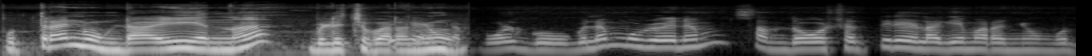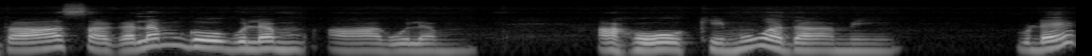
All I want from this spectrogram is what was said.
പുത്രൻ ഉണ്ടായി എന്ന് വിളിച്ചു പറഞ്ഞു. അപ്പോൾ ഗോകുലം മുഴുവനും സന്തോഷത്തിൽ ഇളകി മറഞ്ഞു. മുതാ സകലം ഗോകുലം ആകുലം. അഹോ കിമു വദാമി. ഇവിടെ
